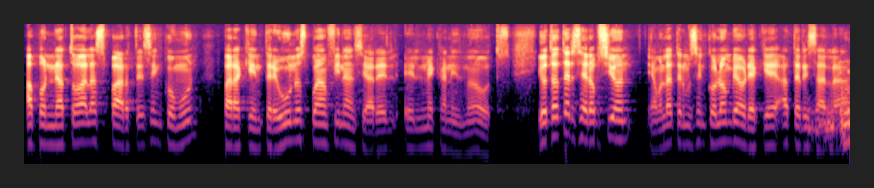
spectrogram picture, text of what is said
a poner a todas las partes en común para que entre unos puedan financiar el, mecanismo de otros. Y otra tercera opción, digamos la tenemos en Colombia, habría que aterrizarla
